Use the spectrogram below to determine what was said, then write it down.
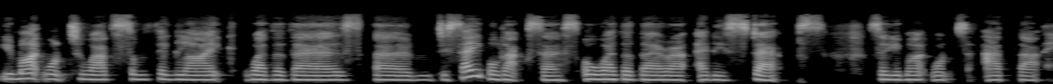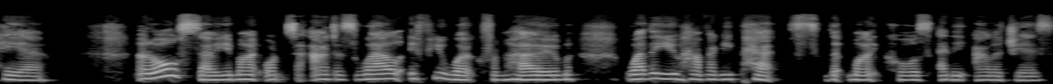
you might want to add something like whether there's um, disabled access or whether there are any steps. So you might want to add that here. And also, you might want to add as well, if you work from home, whether you have any pets that might cause any allergies.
